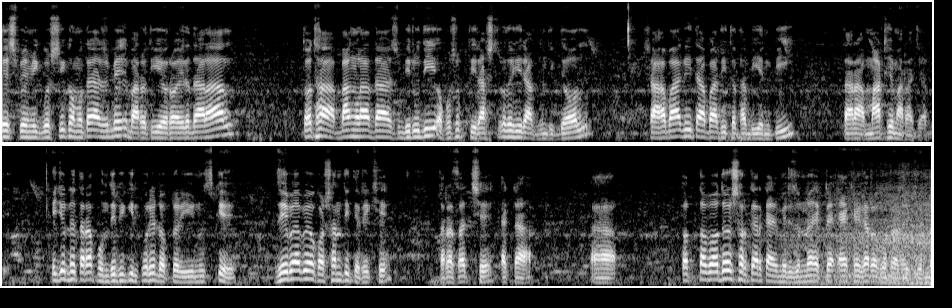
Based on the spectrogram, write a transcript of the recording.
দেশপ্রেমিক গোষ্ঠী ক্ষমতায় আসবে, ভারতীয় রয়ের দালাল তথা বাংলাদেশ বিরোধী অপশক্তি রাষ্ট্রদ্রোহী রাজনৈতিক দল শাহবাগিতাবাদী তথা বিএনপি। তারা মাঠে মারা যাবে। এই জন্য তারা পন্দে ফিকির করে ডক্টর ইউনুসকে যেভাবে অশান্তিতে রেখে তারা চাচ্ছে একটা তত্ত্বাবধায়ক সরকার কায়েমের জন্য একটা এক এগারো ঘটানোর জন্য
